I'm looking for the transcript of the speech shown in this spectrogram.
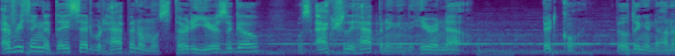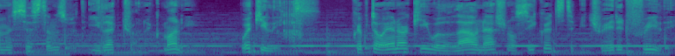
Everything that they said would happen almost 30 years ago was actually happening in the here and now. Bitcoin, building anonymous systems with electronic money. WikiLeaks, crypto anarchy will allow national secrets to be traded freely.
